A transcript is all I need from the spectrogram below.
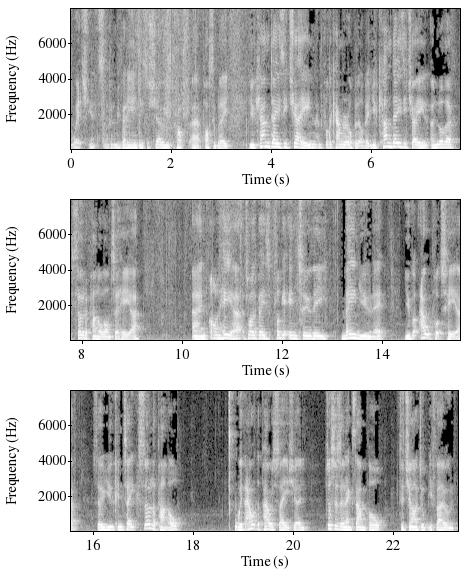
which it's not going to be very easy to show you uh, possibly, you can daisy chain, and pull the camera up a little bit, you can daisy chain another solar panel onto here, and on here, as well as being to plug it into the main unit, you've got outputs here, so you can take solar panel without the power station, just as an example, to charge up your phone.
